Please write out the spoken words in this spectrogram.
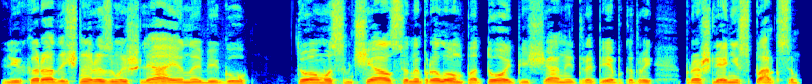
Лихорадочно размышляя на бегу, Томас мчался напролом по той песчаной тропе, по которой прошли они с Парксом.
